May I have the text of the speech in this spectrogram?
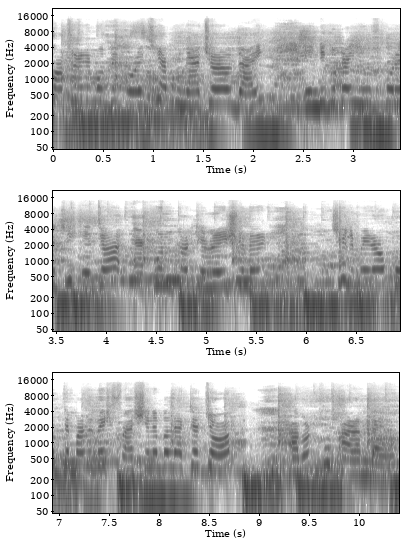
কটনের মধ্যে করেছি এবং ন্যাচারাল ডাই ইন্ডিগোটা ইউজ করেছি। এটা এখনকার জেনারেশনের ছেলেমেয়েরাও করতে পারবে বেশ ফ্যাশনেবল একটা টপ আবার খুব আরামদায়ক।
